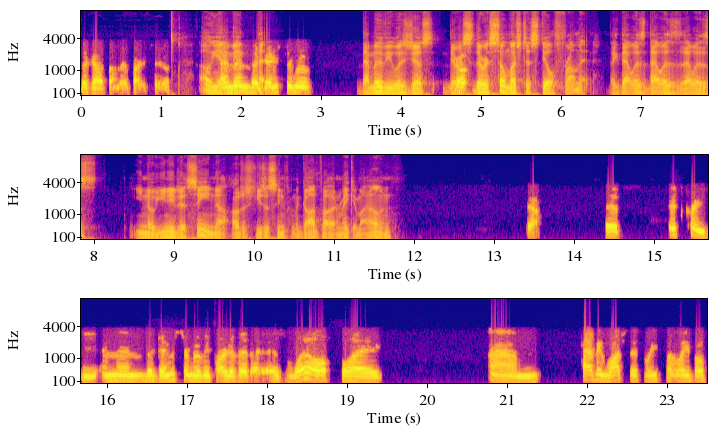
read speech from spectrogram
The Godfather Part Two. Oh yeah, and I mean, then the that, gangster movie. that movie was just there was there was so much to steal from it. Like that was that was that was you know you needed a scene. No, I'll just use a scene from The Godfather and make it my own. It's it's crazy. And then the gangster movie part of it as well, like um having watched this recently, both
